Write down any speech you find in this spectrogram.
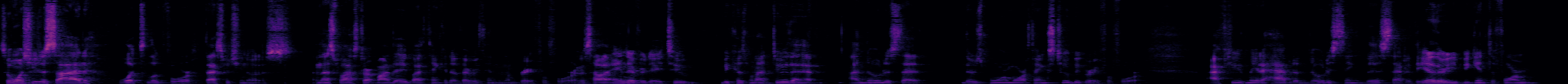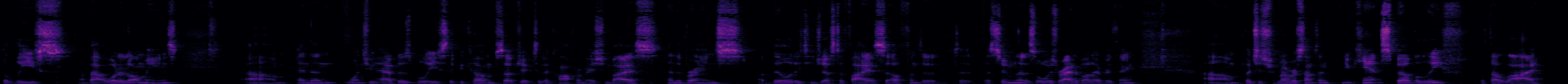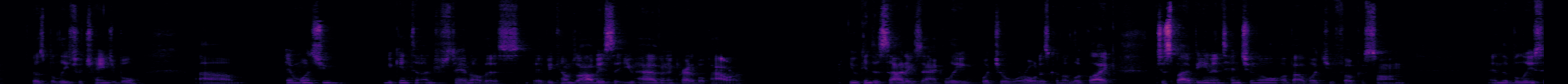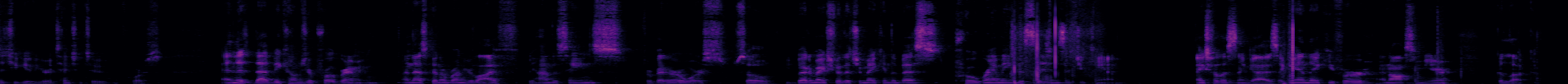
So once you decide what to look for, that's what you notice. And that's why I start my day by thinking of everything that I'm grateful for. And it's how I end every day too. Because when I do that, I notice that there's more and more things to be grateful for. After you've made a habit of noticing this, that, or the other, you begin to form beliefs about what it all means. Um, and then once you have those beliefs, they become subject to the confirmation bias and the brain's ability to justify itself and to, to assume that it's always right about everything. Um, but just remember something you can't spell belief without lie. Those beliefs are changeable. Um, and once you begin to understand all this, it becomes obvious that you have an incredible power. You can decide exactly what your world is going to look like just by being intentional about what you focus on and the beliefs that you give your attention to, of course. And th- that becomes your programming, and that's going to run your life behind the scenes for better or worse. So you better make sure that you're making the best programming decisions that you can. Thanks for listening, guys. Again, thank you for an awesome year. Good luck.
